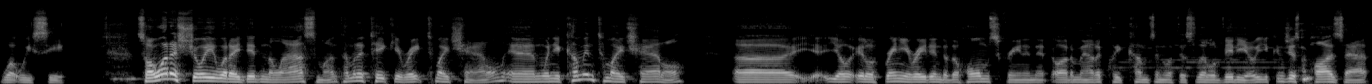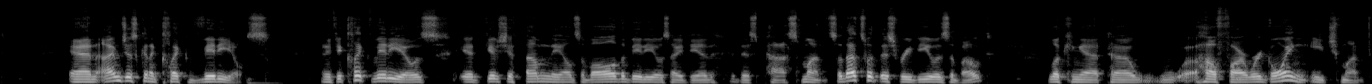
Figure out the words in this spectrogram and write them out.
what we see. So I want to show you what I did in the last month. I'm going to take you right to my channel. And when you come into my channel, uh, you'll it'll bring you right into the home screen and it automatically comes in with this little video. You can just pause that. And I'm just going to click videos. And if you click videos, it gives you thumbnails of all the videos I did this past month. So that's what this review is about, looking at uh, how far we're going each month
